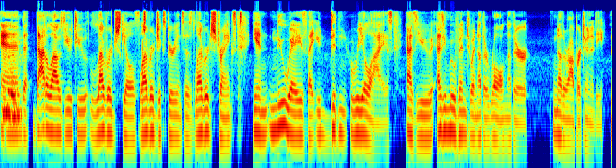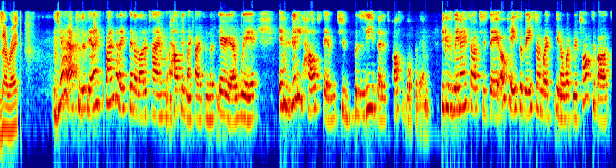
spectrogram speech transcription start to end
And mm-hmm. that allows you to leverage skills, leverage experiences, leverage strengths in new ways that you didn't realize as you as you move into another role, another another opportunity. Is that right? Yeah, absolutely. And I find that I spend a lot of time helping my clients in this area where it really helps them to believe that it's possible for them. Because when I start to say, okay, so based on what you know what we've talked about,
